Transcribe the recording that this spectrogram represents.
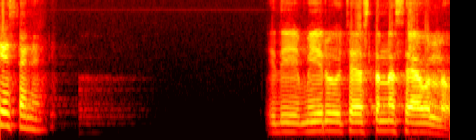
చేశానండి. ఇది మీరు చేస్తున్న సేవల్లో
